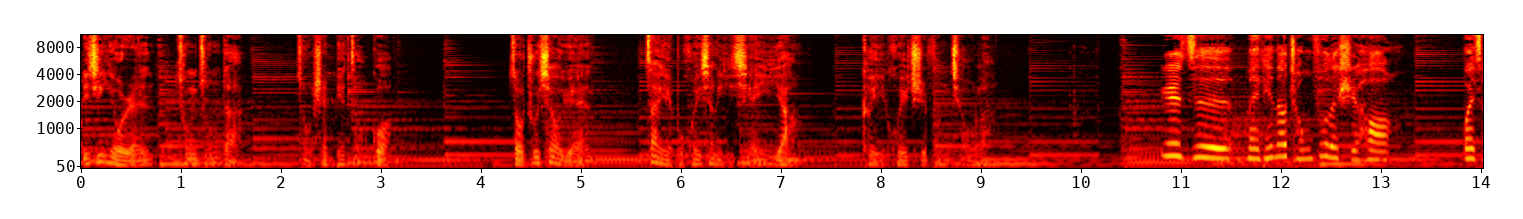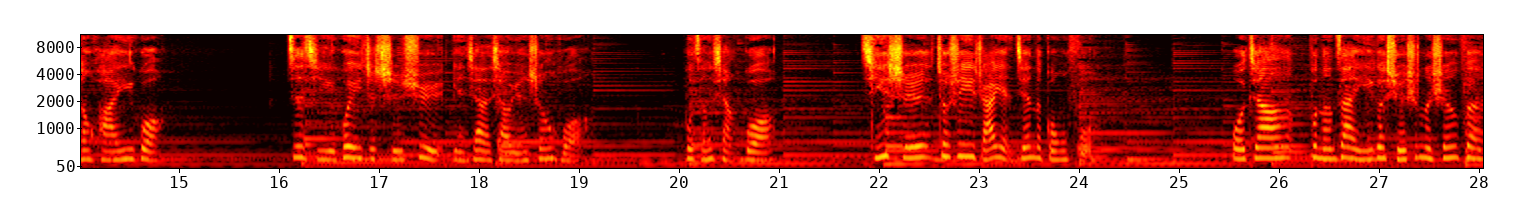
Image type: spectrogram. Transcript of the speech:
已经有人匆匆地从身边走过。走出校园，再也不会像以前一样可以挥斥方遒了。日子每天都重复的时候，未曾怀疑过自己会一直持续眼下的校园生活，不曾想过，其实就是一眨眼间的功夫，我将不能再以一个学生的身份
